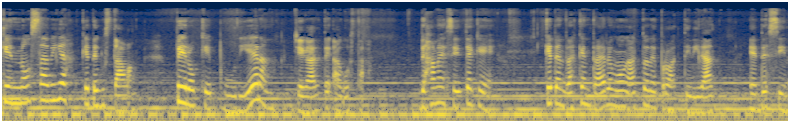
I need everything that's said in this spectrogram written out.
que no sabías que te gustaban, pero que pudieran llegarte a gustar. Déjame decirte que, que tendrás que entrar en un acto de proactividad, es decir,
